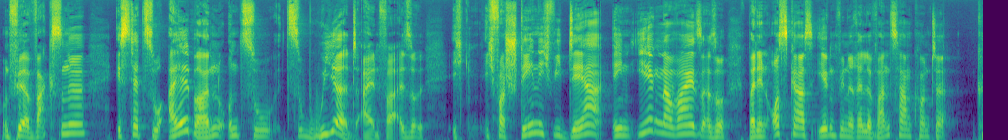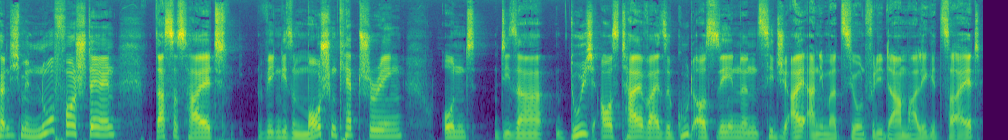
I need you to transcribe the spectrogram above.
Und für Erwachsene ist der zu albern und zu, zu weird einfach. Also ich, ich verstehe nicht, wie der in irgendeiner Weise, also bei den Oscars irgendwie eine Relevanz haben konnte, könnte ich mir nur vorstellen, dass es halt wegen diesem Motion Capturing und dieser durchaus teilweise gut aussehenden CGI-Animation für die damalige Zeit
